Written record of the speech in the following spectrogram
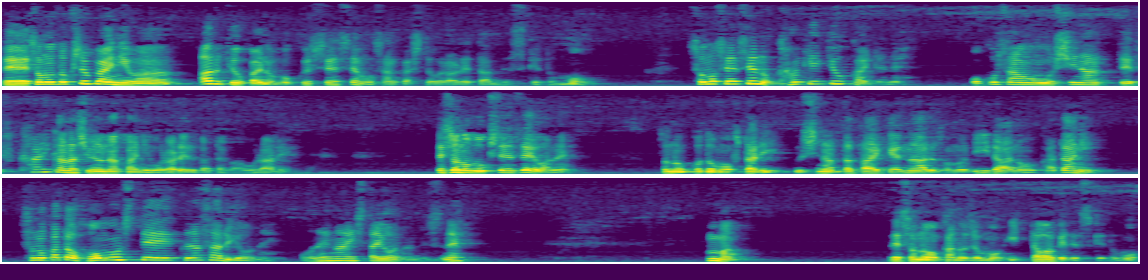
で、その読書会には、ある教会の牧師先生も参加しておられたんですけども、その先生の関係教会でね、お子さんを失って深い悲しみの中におられる方がおられ、で、その牧師先生はね、その子供二人失った体験のあるそのリーダーの方に、その方を訪問してくださるようね、お願いしたようなんですね。まあ、で、その彼女も言ったわけですけども、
